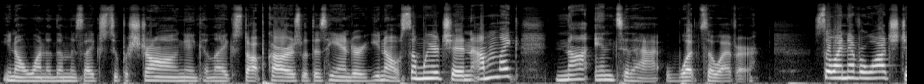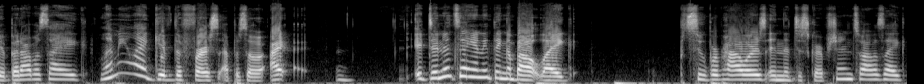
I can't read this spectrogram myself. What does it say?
you know, one of them is like super strong and can like stop cars with his hand or, you know, some weird shit. And I'm like not into that whatsoever. So I never watched it, but I was like, let me like give the first episode. I it didn't say anything about like superpowers in the description. So I was like,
